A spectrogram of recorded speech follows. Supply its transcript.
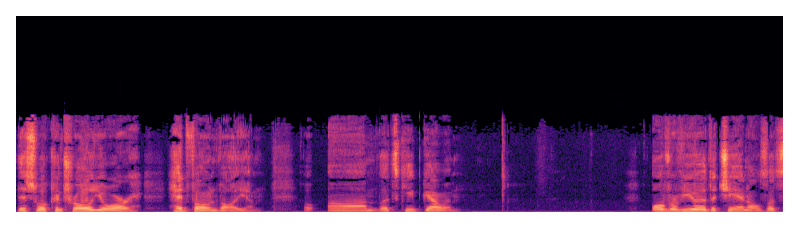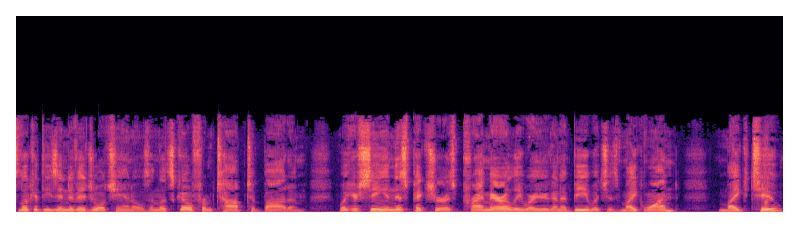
This will control your headphone volume. Um, let's keep going. Overview of the channels. Let's look at these individual channels and let's go from top to bottom. What you're seeing in this picture is primarily where you're going to be, which is mic 1, mic 2,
